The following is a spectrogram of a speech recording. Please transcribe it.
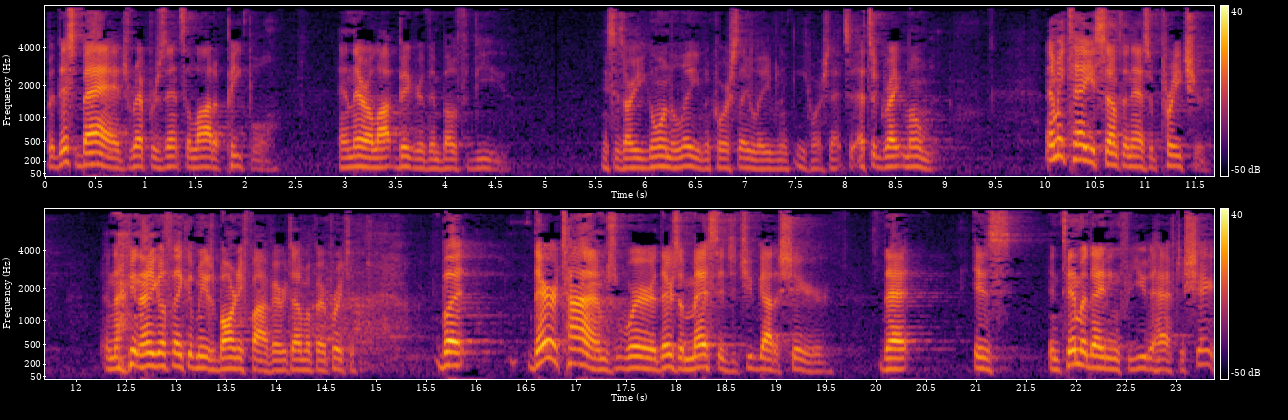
But this badge represents a lot of people and they're a lot bigger than both of you. He says, Are you going to leave? And of course, they leave. And of course, that's, that's a great moment. Let me tell you something as a preacher. And now, now you're going to think of me as Barney Fife every time I'm up there preaching. But there are times where there's a message that you've got to share that is intimidating for you to have to share.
